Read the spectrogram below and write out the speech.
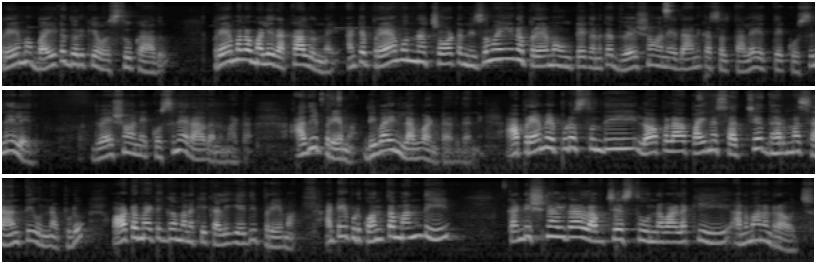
ప్రేమ బయట దొరికే వస్తువు కాదు. ప్రేమలో మళ్ళీ రకాలు ఉన్నాయి అంటే ప్రేమ ఉన్న చోట నిజమైన ప్రేమ ఉంటే కనుక ద్వేషం అనే దానికి అసలు తల ఎత్తే క్వశ్చనే లేదు. ద్వేషం అనే క్వశ్చనే రాదనమాట అది ప్రేమ. డివైన్ లవ్ అంటారు దాన్ని. ఆ ప్రేమ ఎప్పుడు వస్తుంది లోపల పైన సత్య ధర్మ శాంతి ఉన్నప్పుడు ఆటోమేటిక్గా మనకి కలిగేది ప్రేమ. అంటే ఇప్పుడు కొంతమంది కండిషనల్గా లవ్ చేస్తూ ఉన్న వాళ్ళకి అనుమానం రావచ్చు.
